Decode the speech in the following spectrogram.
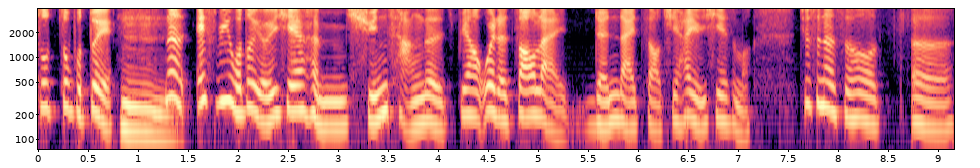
都都不对。嗯，那 SP 活动有一些很寻常的，比方为了招揽人来找，其实还有一些什么，就是那时候呃。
